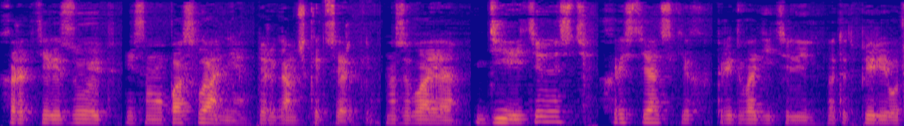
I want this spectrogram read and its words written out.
характеризует и само послание Пергамской церкви, называя деятельность христианских предводителей в этот период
